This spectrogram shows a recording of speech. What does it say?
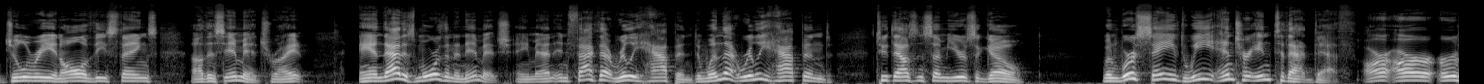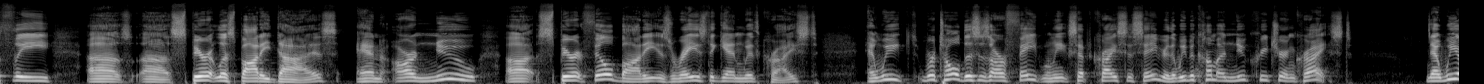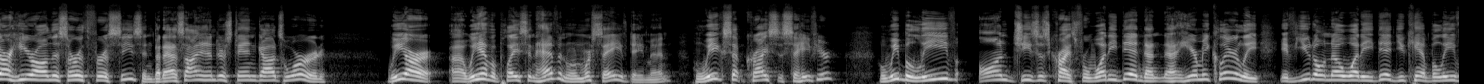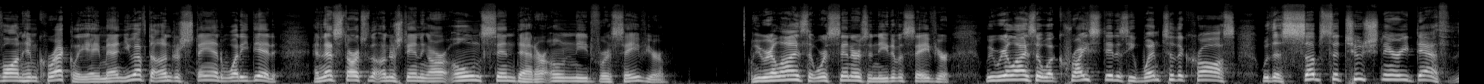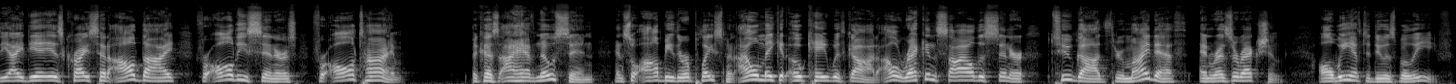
jewelry and all of these things. Uh, this image, right? And that is more than an image. Amen. In fact, that really happened. And when that really happened, two thousand some years ago, when we're saved, we enter into that death. Our our earthly uh, uh, spiritless body dies, and our new uh, spirit filled body is raised again with Christ. And we, we're told this is our fate when we accept Christ as Savior, that we become a new creature in Christ. Now, we are here on this earth for a season, but as I understand God's word, we are uh, we have a place in heaven when we're saved amen when we accept christ as savior when we believe on Jesus Christ for what he did, now, now, hear me clearly. If you don't know what he did, you can't believe on him correctly. Amen. You have to understand what he did. And that starts with understanding our own sin debt, our own need for a Savior. We realize that we're sinners in need of a Savior. We realize that what Christ did is He went to the cross with a substitutionary death. The idea is Christ said, I'll die for all these sinners for all time because I have no sin, and so I'll be the replacement. I will make it okay with God. I'll reconcile the sinner to God through my death and resurrection. All we have to do is believe.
